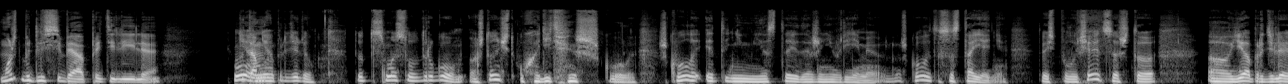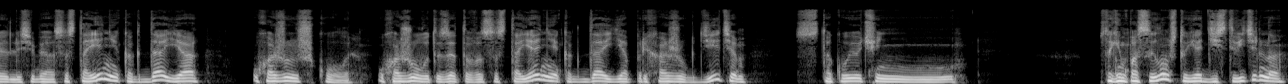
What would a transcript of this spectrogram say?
может быть, для себя определили? Не, Потому... не определил. Тут смысл в другом. А что значит уходить из школы? Школа – это не место и даже не время. Школа – это состояние. То есть получается, что э, я определяю для себя состояние, когда я ухожу из школы. Ухожу вот из этого состояния, когда я прихожу к детям с такой очень... с таким посылом, что я действительно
